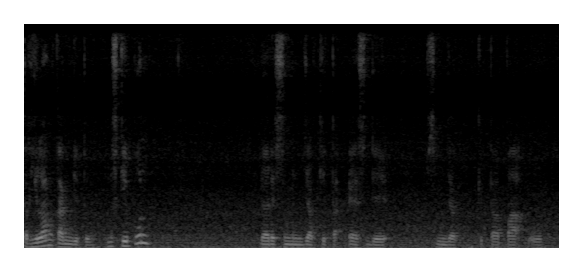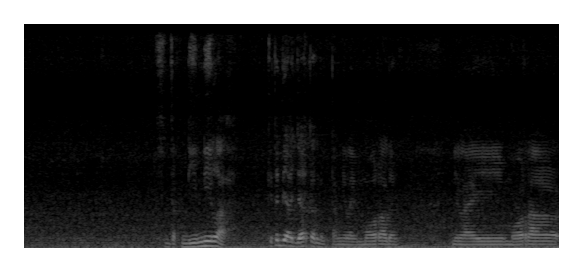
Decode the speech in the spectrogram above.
terhilangkan gitu. Meskipun dari semenjak kita SD semenjak kita PAUD sejak dini lah kita diajarkan tentang nilai moral dan nilai moral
